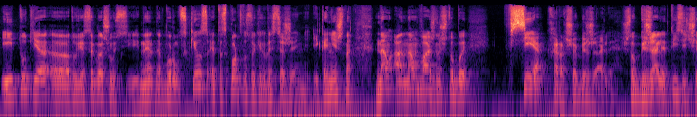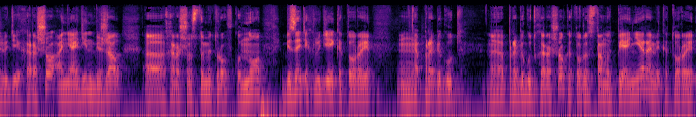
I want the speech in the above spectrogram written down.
И тут я, э, тут я соглашусь, WorldSkills – это спорт высоких достижений. И, конечно, нам, а нам важно, чтобы все хорошо бежали, чтобы бежали тысячи людей хорошо, а не один бежал э, хорошо 100-метровку. Но без этих людей, которые э, пробегут, э, пробегут хорошо, которые станут пионерами, которые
